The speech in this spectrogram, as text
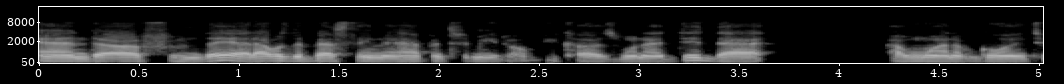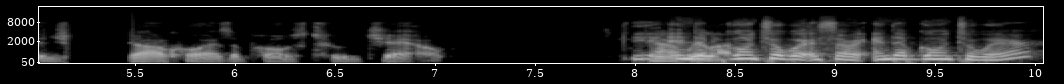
And uh, from there, that was the best thing that happened to me, though, because when I did that, I wound up going to job corps as opposed to jail. You And end up going to where? Sorry, end up going to where?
